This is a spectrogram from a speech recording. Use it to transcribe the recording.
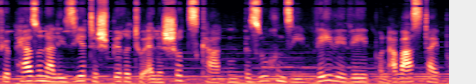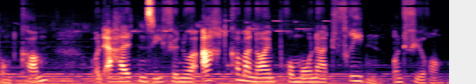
für personalisierte spirituelle Schutzkarten besuchen Sie www.avastai.com und erhalten Sie für nur 8,9 pro Monat Frieden und Führung.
